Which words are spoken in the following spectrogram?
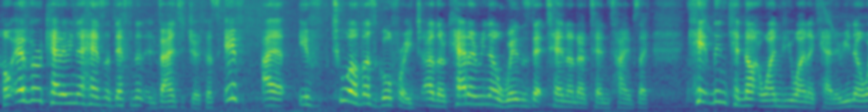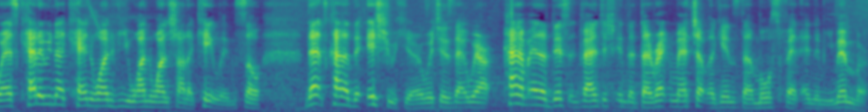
However, Katarina has a definite advantage here because if I if two of us go for each other, Katarina wins that 10 out of 10 times. Like, Caitlyn cannot 1v1 a Katarina, whereas Katarina can 1v1 one-shot a Caitlyn. So that's kind of the issue here, which is that we are kind of at a disadvantage in the direct matchup against the most fed enemy member.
